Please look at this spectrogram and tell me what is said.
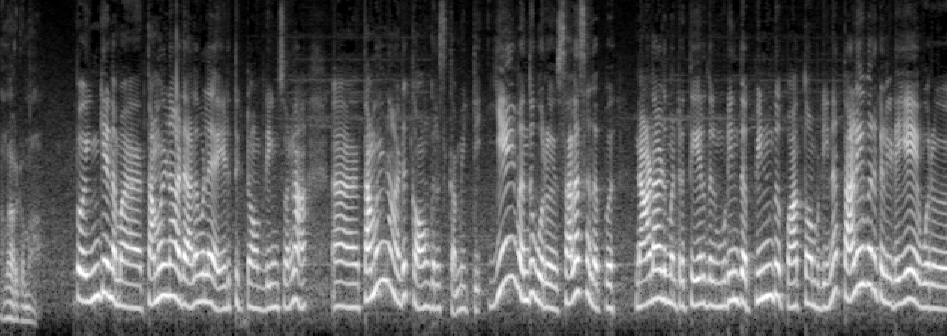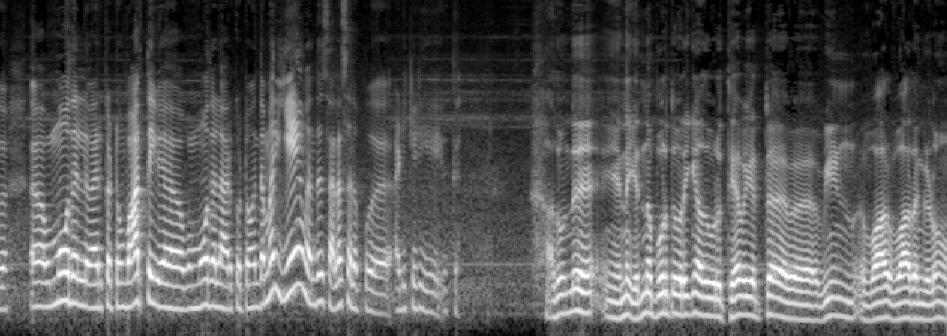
நல்லா இருக்கமா இப்போ இங்கே நம்ம தமிழ்நாடு அளவில் எடுத்துக்கிட்டோம் அப்படின்னு சொன்னால் தமிழ்நாடு காங்கிரஸ் கமிட்டி. ஏன் வந்து ஒரு சலசலப்பு? நாடாளுமன்ற தேர்தல் முடிந்த பின்பு பார்த்தோம் அப்படின்னா தலைவர்களிடையே ஒரு அஹ், மோதல் இருக்கட்டும் வார்த்தை மோதலாக இருக்கட்டும் இந்த மாதிரி ஏன் வந்து சலசலப்பு அடிக்கடி இருக்கு? அது வந்து என்ன என்னை பொறுத்த வரைக்கும் அது ஒரு தேவையற்ற வீண் வா வாதங்களும்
